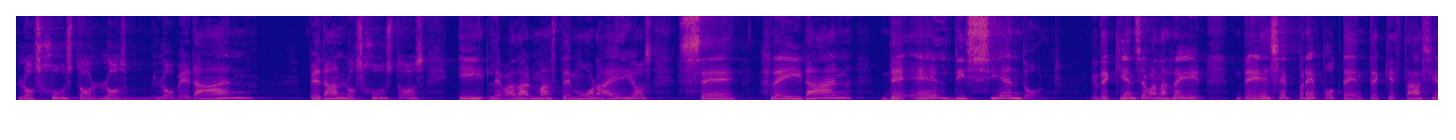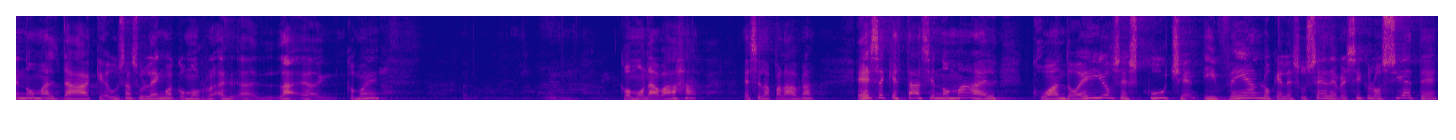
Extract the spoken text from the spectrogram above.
los justos los, lo verán, verán los justos y le va a dar más temor a ellos, se reirán de él diciendo, ¿De quién se van a reír? De ese prepotente que está haciendo maldad, que usa su lengua como, uh, uh, ¿cómo es? como navaja, esa es la palabra. Ese que está haciendo mal, cuando ellos escuchen y vean lo que le sucede, versículo 7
